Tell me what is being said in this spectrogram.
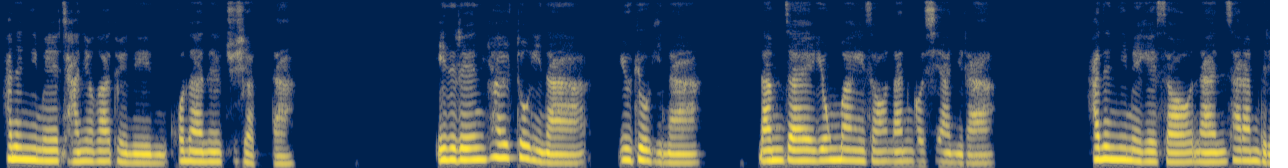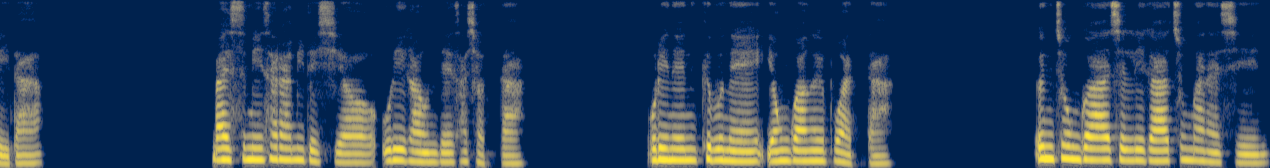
하느님의 자녀가 되는 권한을 주셨다. 이들은 혈통이나 유교이나 남자의 욕망에서 난 것이 아니라 하느님에게서 난 사람들이다. 말씀이 사람이 되시어 우리 가운데 사셨다. 우리는 그분의 영광을 보았다. 은총과 진리가 충만하신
